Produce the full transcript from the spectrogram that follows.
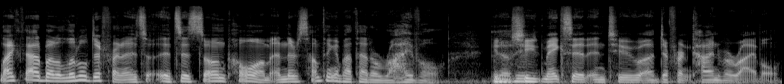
like that, but a little different. It's it's its own poem, and there's something about that arrival. You know, mm-hmm. she makes it into a different kind of arrival.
